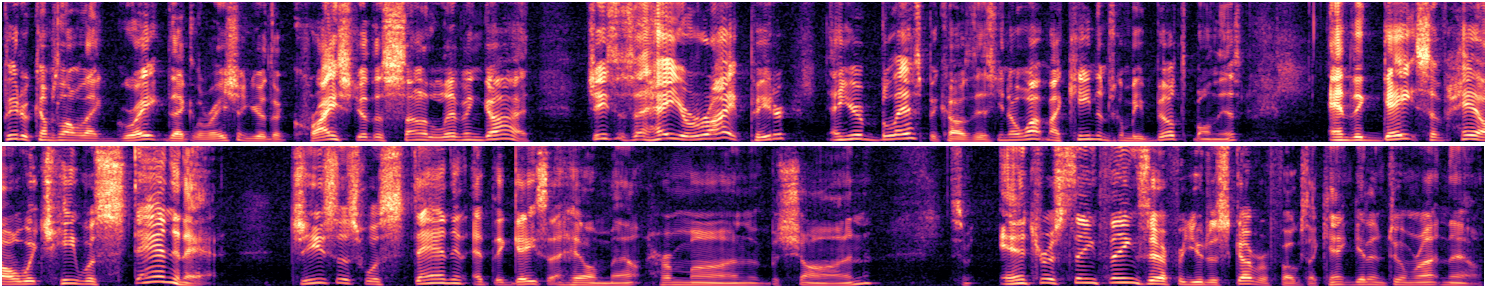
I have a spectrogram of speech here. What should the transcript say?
Peter comes along with that great declaration You're the Christ, you're the Son of the living God. Jesus said, Hey, you're right, Peter, and you're blessed because of this. You know what? My kingdom's going to be built upon this. And the gates of hell, which he was standing at, Jesus was standing at the gates of hell, Mount Hermon, Bashan. Some interesting things there for you to discover, folks. I can't get into them right now,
